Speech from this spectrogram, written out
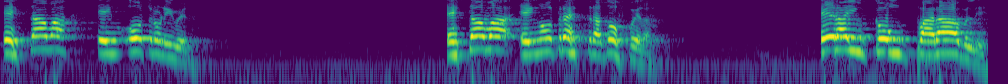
estaba en otro nivel. Estaba en otra estratosfera era incomparable.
